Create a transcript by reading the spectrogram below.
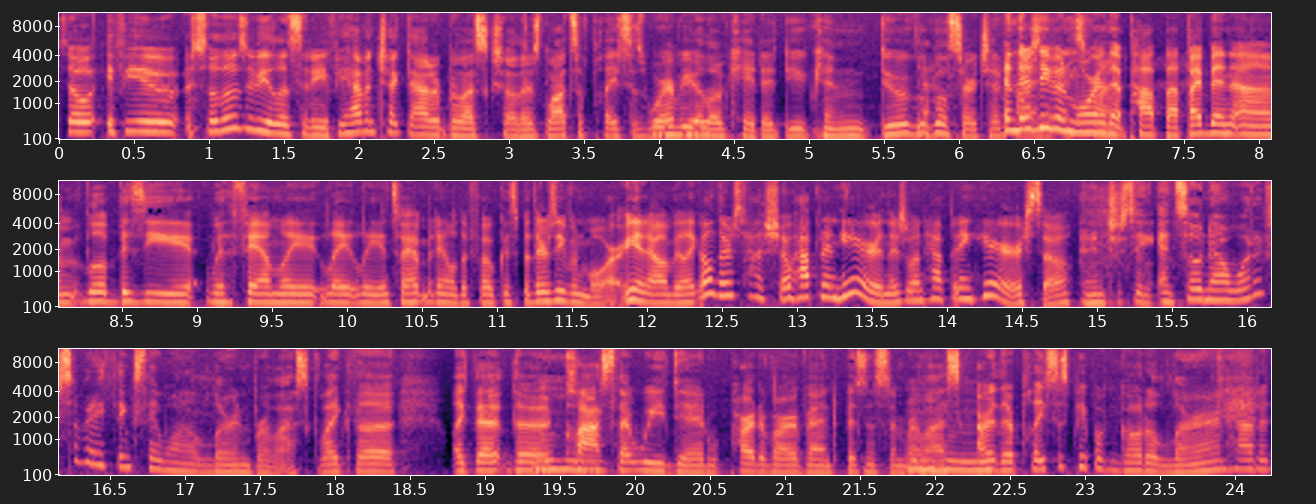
so if you, so those of you listening, if you haven't checked out a burlesque show, there's lots of places wherever mm-hmm. you're located. You can do a Google yeah. search and, and there's even it. more that pop up. I've been um, a little busy with family lately, and so I haven't been able to focus. But there's even more. You know, I'll be like, oh, there's a show happening here, and there's one happening here. So interesting. And so now, what if somebody thinks they want to learn burlesque, like the like the the mm-hmm. class that we did, part of our event, Business and Burlesque. Mm-hmm. Are there places people can go to learn how to?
